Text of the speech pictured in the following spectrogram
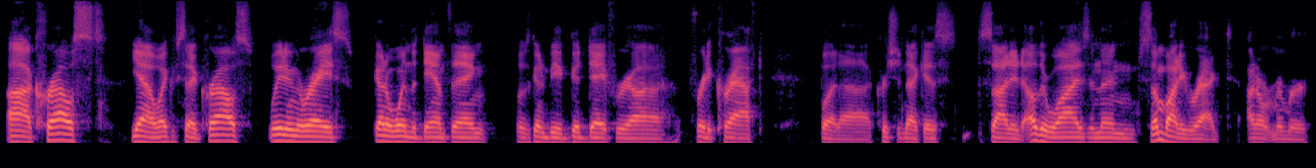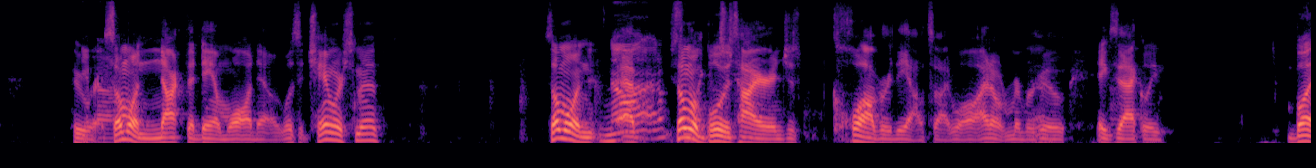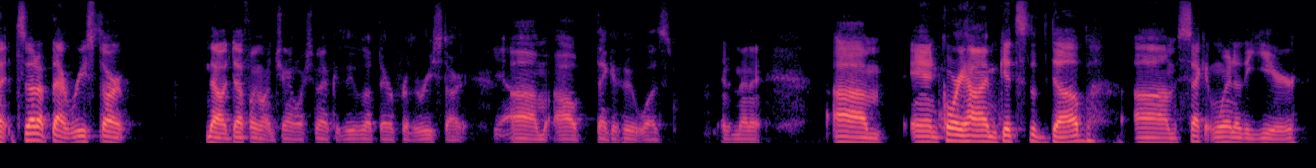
Uh Kraus, yeah, like we said, Kraus leading the race, gonna win the damn thing. It was gonna be a good day for uh Freddie Kraft, but uh Christian Eckes decided otherwise, and then somebody wrecked. I don't remember who Yeah. Someone knocked the damn wall down. Was it Chandler Smith? Someone No, ab- I don't. someone like blew a it's- tire and just clobbered the outside wall. I don't remember Yeah. who exactly, but set up that restart. No, it definitely wasn't Chandler Smith because he was up there for the restart. Yeah. Um, I'll think of who it was in a minute. Um, and Corey Heim gets the dub, um, second win of the year.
